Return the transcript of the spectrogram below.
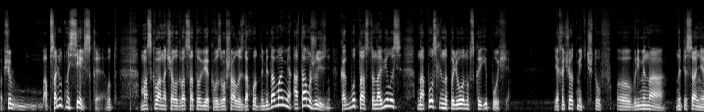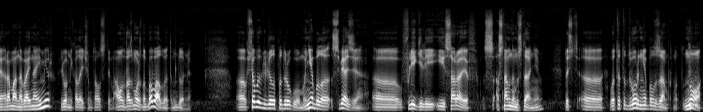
Вообще абсолютно сельская. Вот Москва начала 20 века возвышалась доходными домами, а там жизнь как будто остановилась на после наполеоновской эпохе. Я хочу отметить, что в э, времена написания романа «Война и мир» Львом Николаевичем Толстым, а он, возможно, бывал в этом доме, э, все выглядело по-другому. Не было связи э, флигелей и сараев с основным зданием, то есть вот этот двор не был замкнут. Но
